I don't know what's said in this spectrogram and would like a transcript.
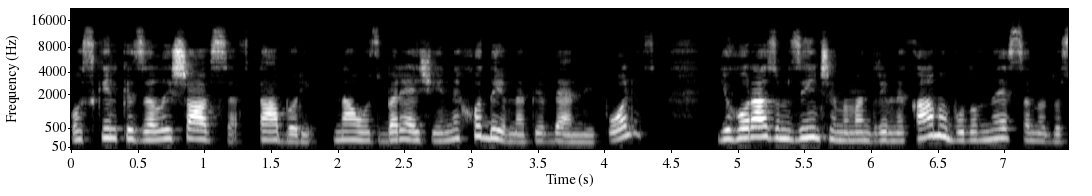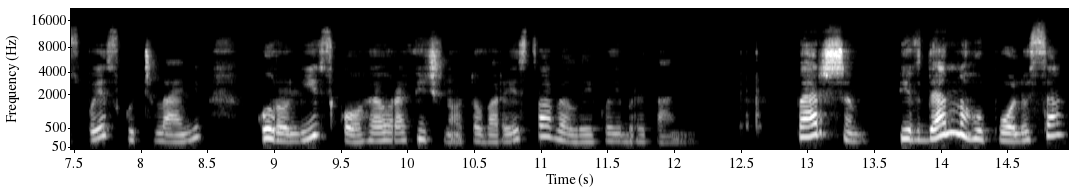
оскільки залишався в таборі на узбережжі і не ходив на південний полюс, його разом з іншими мандрівниками було внесено до списку членів Королівського географічного товариства Великої Британії. Першим південного полюса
